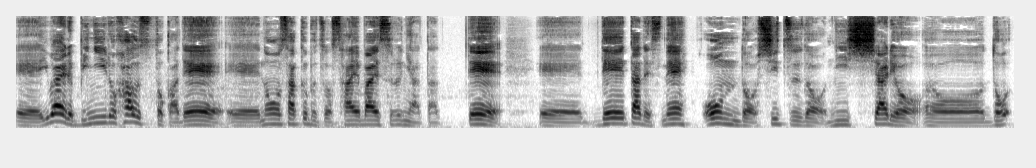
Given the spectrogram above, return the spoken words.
えーいわゆるビニールハウスとかで、えー農作物を栽培するにあたって、えーデータですね。温度、湿度、日射量、ど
